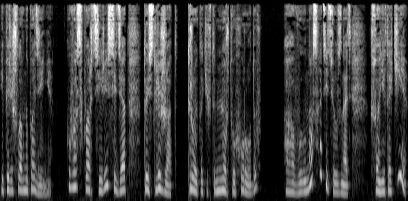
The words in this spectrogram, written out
и перешла в нападение. «У вас в квартире сидят, то есть лежат, трое каких-то мертвых уродов. А вы у нас хотите узнать, кто они такие?»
